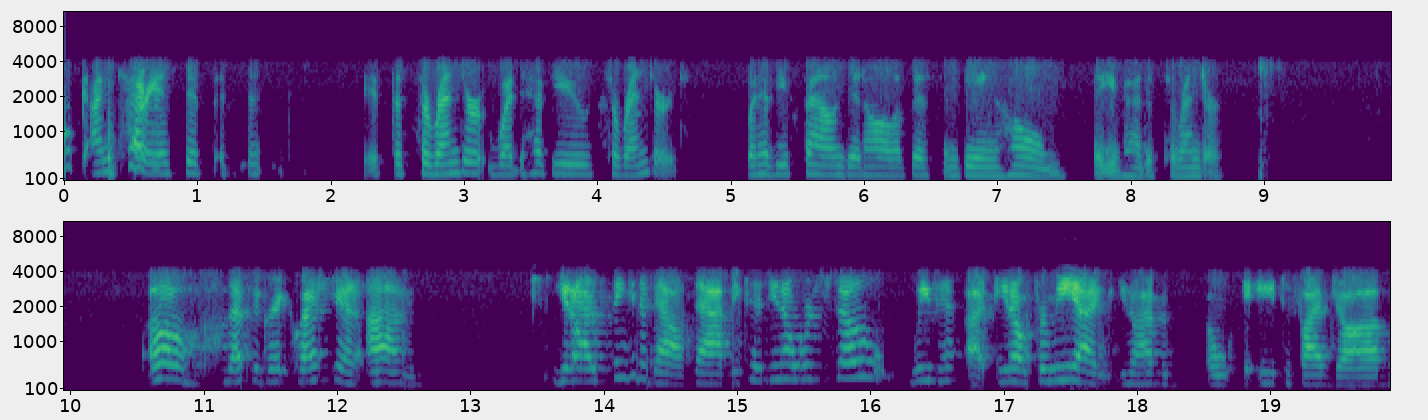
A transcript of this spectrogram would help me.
ask? I'm curious if if the, surrender. What have you surrendered? What have you found in all of this and being home that you've had to surrender? Oh, that's a great question. Um, you know, I was thinking about that because you know we're so we've uh, you know for me I you know I have a, a eight to five job,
